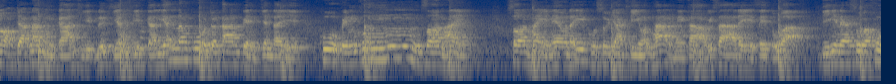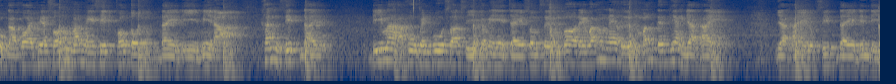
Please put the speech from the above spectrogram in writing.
นอกจากนั้นการขีดหรือเขียนสิทธิ์การเรียนน้ำครู่จนอ่านเป็นเขียนใดครู่เป็นคนสอนให้สอนให้แนวใดครูสุอยากสีหนทางในข้าวิชาได้เสตัว ดีและสัวคู่กับคอยเพียรสอนหวังให้สิทธิ์ของตนได้ดีมีนาขั้นสิทธิ์ใด ดีมากผู้เป็นผู้สอนสีก็มีใจสมซื่นบ่ได้หวังแนวอื่นหวังแต่เพียงอยากให้อยากให้ลูกศิษย์ได้เด่นดี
